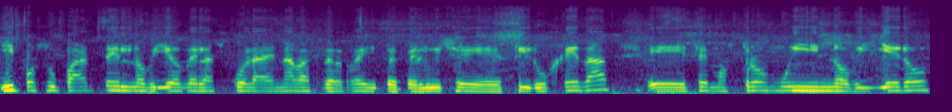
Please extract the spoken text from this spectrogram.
y por su parte el novillo de la escuela de Navas del Rey Pepe Luis eh, Cirujeda se mostró muy novillero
